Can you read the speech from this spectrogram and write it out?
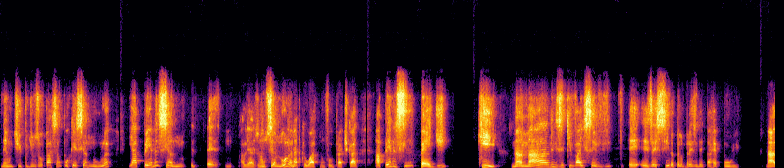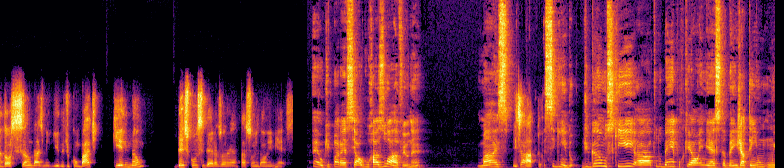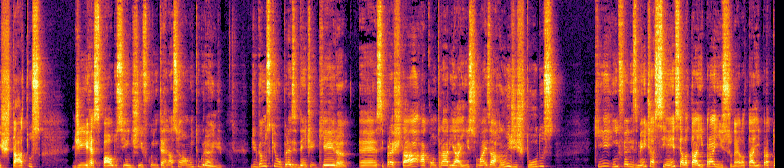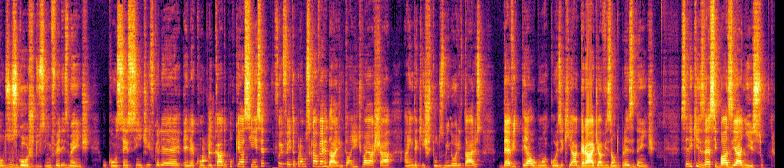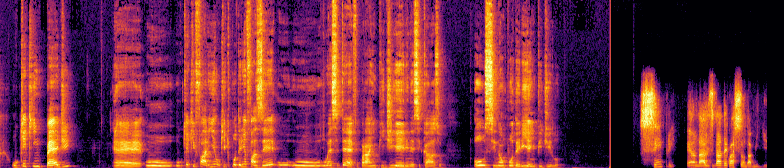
nenhum tipo de usurpação, porque se anula e apenas se anula, é, aliás, não se anula, né, porque o ato não foi praticado, apenas se impede que, na análise que vai ser é, exercida pelo presidente da República, na adoção das medidas de combate, que ele não desconsidera as orientações da OMS. É, o que parece algo razoável, né? Mas. Exato. Seguindo, digamos que ah, tudo bem, é porque a OMS também já tem um, um status de respaldo científico internacional muito grande. Digamos que o presidente queira é, se prestar a contrariar isso, mas arranje estudos que infelizmente a ciência ela tá aí para isso, né? Ela tá aí para todos os gostos, uhum. infelizmente. O consenso científico ele é, ele é complicado porque a ciência foi feita para buscar a verdade. Então a gente vai achar, ainda que estudos minoritários, deve ter alguma coisa que agrade a visão do presidente. Se ele quiser se basear nisso, o que que impede é, o, o que que faria, o que que poderia fazer o, o, o STF para impedir ele nesse caso? Ou se não poderia impedi-lo? Sempre é análise da adequação da medida.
